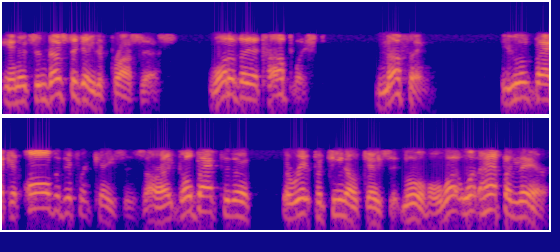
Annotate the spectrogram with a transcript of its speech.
in its investigative process. What have they accomplished? Nothing. You look back at all the different cases. All right, go back to the the Rick Pitino case at Louisville. What what happened there?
